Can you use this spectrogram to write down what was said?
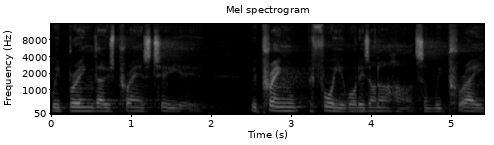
We bring those prayers to you. We bring before you what is on our hearts, and we pray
